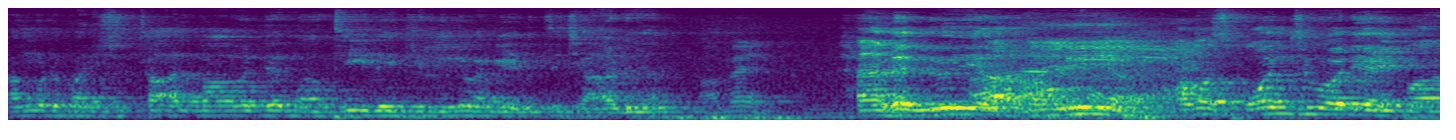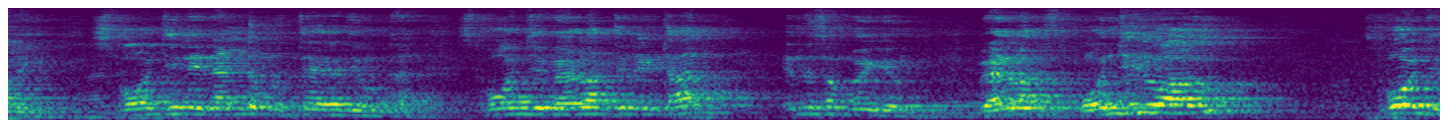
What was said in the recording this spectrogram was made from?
അങ്ങോട്ട് പരിശുദ്ധാത്മാവിന്റെ നദിയിലേക്ക് നിങ്ങൾ അങ്ങ് എടുത്ത് ചാടുക. അവ സ്പോഞ്ച് പോലെയായി മാറി. സ്പോഞ്ചിന് രണ്ട് പ്രത്യേകതയുണ്ട്. സ്പോഞ്ച് വെള്ളത്തിലിട്ടാൽ എന്ത് സംഭവിക്കും? വെള്ളം സ്പോഞ്ചിലും ആകും സ്പോഞ്ച്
